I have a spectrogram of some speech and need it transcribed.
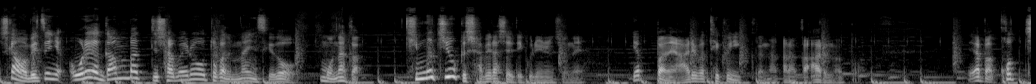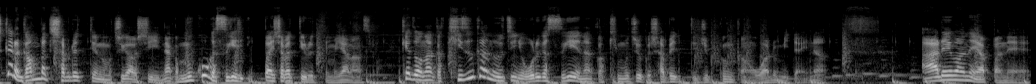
しかも別に俺が頑張って喋ろうとかでもないんですけどもうなんか気持ちよく喋らせてくれるんですよね。やっぱねあれはテクニックがなかなかあるなと。やっぱこっちから頑張って喋るっていうのも違うしなんか向こうがすげえいっぱい喋ってるっていうのも嫌なんですよ。けどなんか気づかぬうちに俺がすげえなんか気持ちよく喋って10分間終わるみたいな。あれはねやっぱね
